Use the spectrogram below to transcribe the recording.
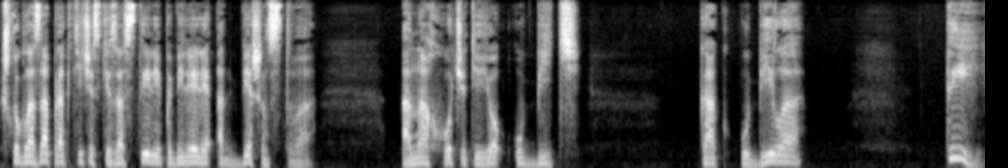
что глаза практически застыли и побелели от бешенства. Она хочет ее убить, как убила ты,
